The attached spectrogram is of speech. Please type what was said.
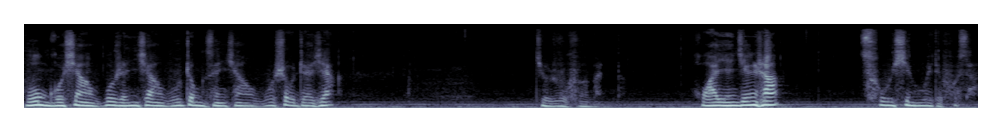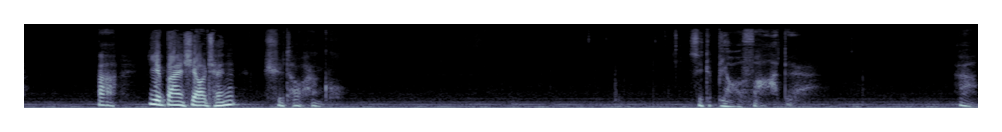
无我相、无人相、无众生相、无寿者相，就入佛门了。华严经上，初心位的菩萨，啊，一般小乘须陀洹果，是个表法的，啊，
